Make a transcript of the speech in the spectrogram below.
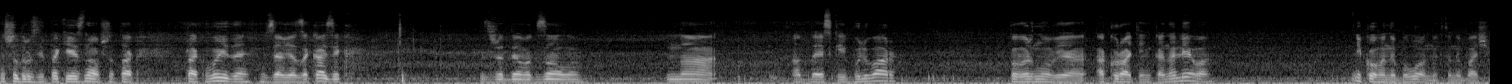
Ну що, друзі, так я і знав, що так, так вийде. Взяв я заказик з ЖД вокзалу на Одеський бульвар. Повернув я акуратненько наліво. Нікого не було, ніхто не бачив.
